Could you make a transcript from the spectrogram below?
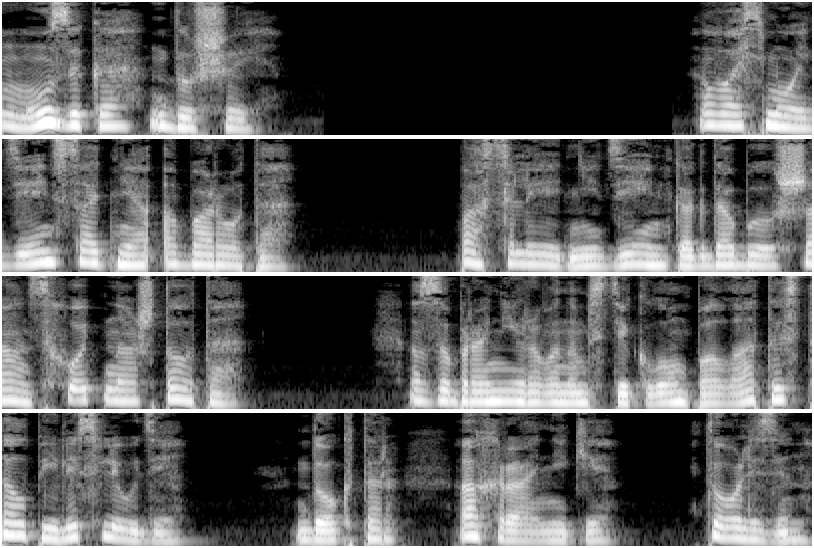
Музыка души. Восьмой день со дня оборота. Последний день, когда был шанс хоть на что-то. За бронированным стеклом палаты столпились люди. Доктор, охранники, Тользин.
